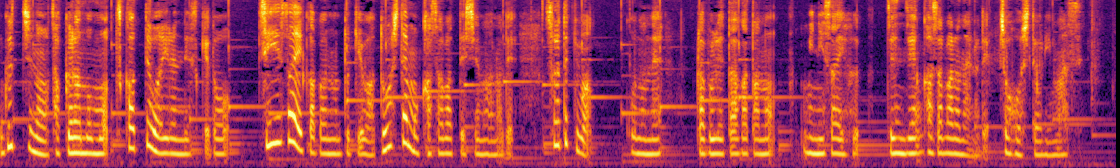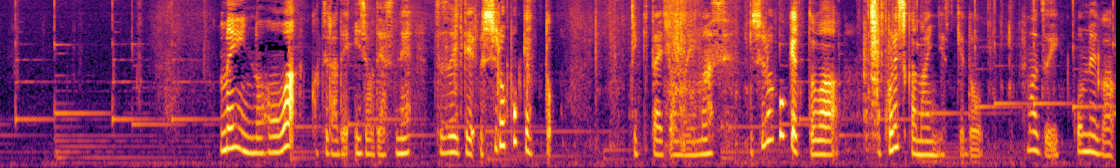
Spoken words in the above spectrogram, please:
グッチのさくらんぼも使ってはいるんですけど小さいカバンの時はどうしてもかさばってしまうのでそういう時はこのね、ラブレター型のミニ財布、全然かさばらないので重宝しております。メインの方はこちらで以上ですね。続いて、後ろポケット。いきたいと思います。後ろポケットは、これしかないんですけど、まず1個目が、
